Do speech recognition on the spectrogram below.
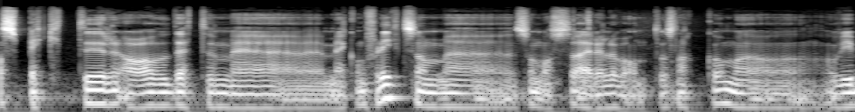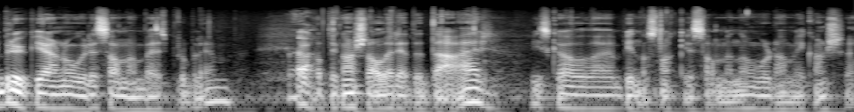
aspekter av dette med, med konflikt som, uh, som, også er relevant å snakke om. Og, og vi bruker gjerne ordet samarbeidsproblem. Ja. At det kanskje allerede der vi skal eh, begynne å snakke sammen om hvordan vi kanskje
